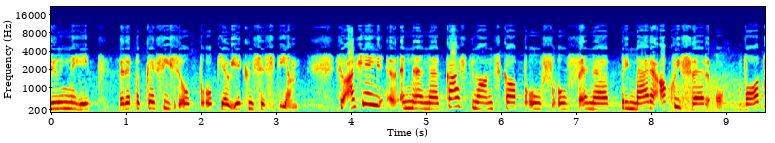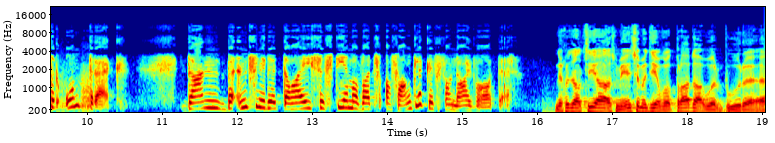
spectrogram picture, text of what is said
doen het reperkusies op op jou ekosisteem. So as jy in in 'n karstlandskap of of in 'n primêre akwifer water onttrek, dan beïnvloed dit daai sisteme wat afhanklik is van daai water. Nou goed, Altia, as mense met jou wil praat daaroor boere, uh,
